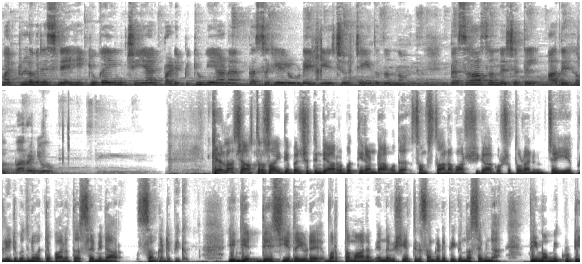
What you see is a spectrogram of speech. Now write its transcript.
മറ്റുള്ളവരെ സ്നേഹിക്കുകയും ചെയ്യാൻ പഠിപ്പിക്കുകയാണ് പെസഹയിലൂടെ യേശു ചെയ്തതെന്നും പെസഹ സന്ദേശത്തിൽ അദ്ദേഹം പറഞ്ഞു. കേരള ശാസ്ത്ര സാഹിത്യ പരിഷത്തിന്റെ അറുപത്തിരണ്ടാമത് സംസ്ഥാന വാർഷികാഘോഷത്തോടനുബന്ധിച്ച് ഏപ്രിൽ ഇരുപതിന് ഒറ്റപ്പാലത്ത് സെമിനാർ സംഘടിപ്പിക്കും. ഇന്ത്യൻ ദേശീയതയുടെ വർത്തമാനം എന്ന വിഷയത്തിൽ സംഘടിപ്പിക്കുന്ന seminar P Mammikutty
